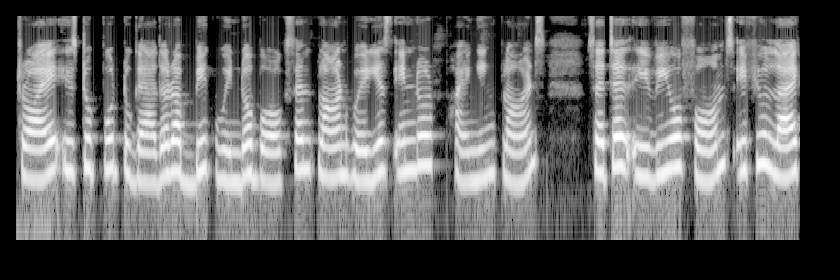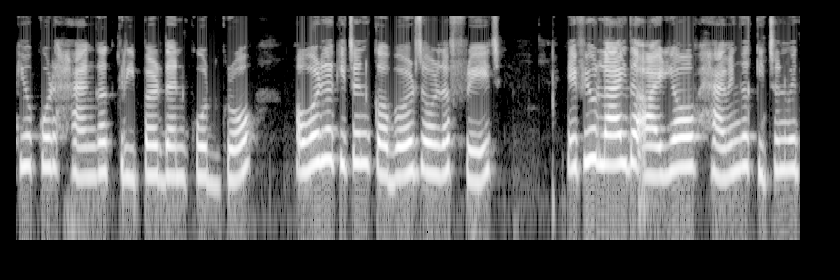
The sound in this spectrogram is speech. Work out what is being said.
try is to put together a big window box and plant various indoor hanging plants such as ivy or ferns. If you like, you could hang a creeper that could grow over the kitchen cupboards or the fridge. If you like the idea of having a kitchen with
